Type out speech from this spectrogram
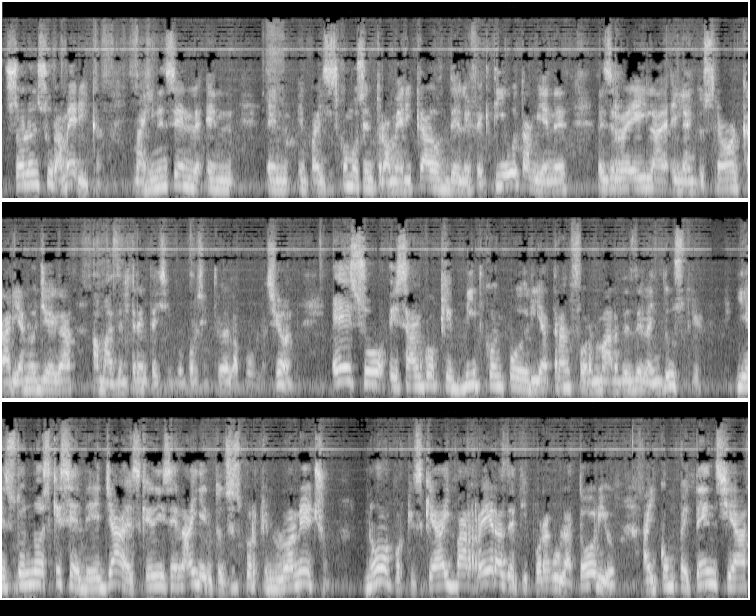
Solo en Sudamérica. Imagínense en, países como Centroamérica, donde el efectivo también es, es rey y la, y la, industria bancaria no llega a más del 35% de la población. Eso es algo que Bitcoin podría transformar desde la industria. Y esto no es que se dé ya, es que dicen, ay, entonces, ¿por qué no lo han hecho? No, porque es que hay barreras de tipo regulatorio, hay competencia,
